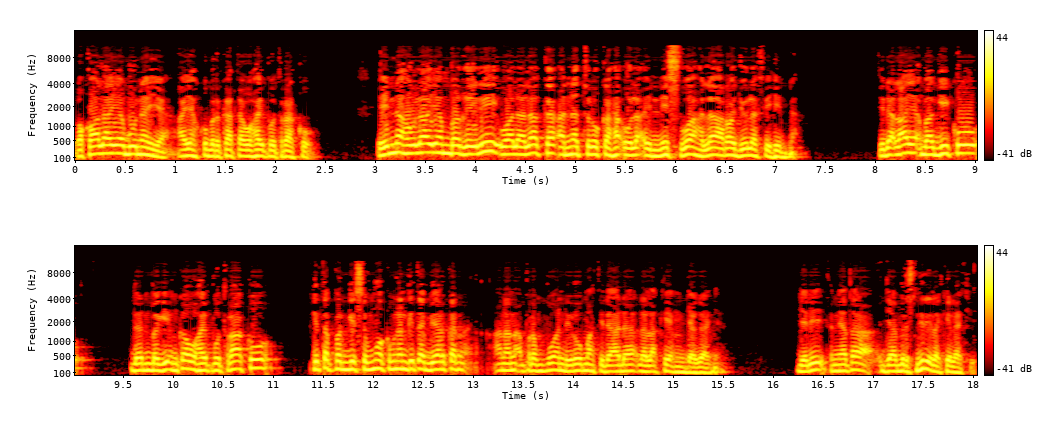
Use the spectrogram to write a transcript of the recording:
Wa qala ya bunayya, ayahku berkata wahai putraku, innahu la yanbaghi li wa la laka an natruka haula'in niswah la rajula fihinna. Tidak layak bagiku dan bagi engkau wahai putraku, kita pergi semua kemudian kita biarkan anak-anak perempuan di rumah tidak ada lelaki yang menjaganya. Jadi ternyata Jabir sendiri laki-laki.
